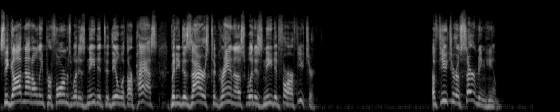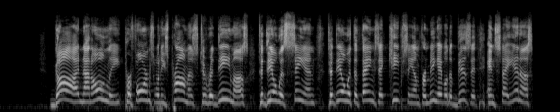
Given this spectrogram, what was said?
See, God not only performs what is needed to deal with our past, but He desires to grant us what is needed for our future a future of serving Him. God not only performs what he's promised to redeem us, to deal with sin, to deal with the things that keeps him from being able to visit and stay in us,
